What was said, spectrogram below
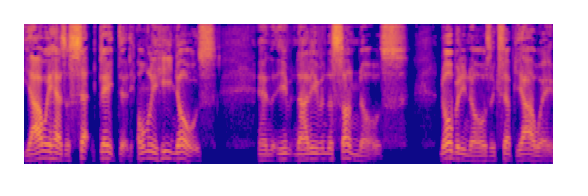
Yahweh has a set date that only He knows, and not even the Son knows. Nobody knows except Yahweh.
